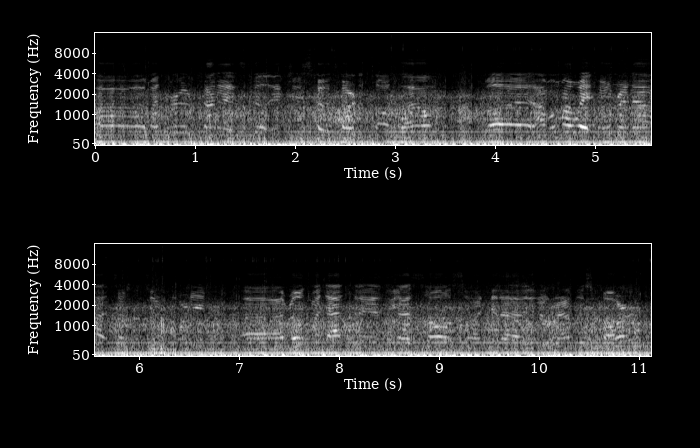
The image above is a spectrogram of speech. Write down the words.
Uh, my throat kind of still itchy, so it's hard to talk loud. But I'm on my way home right now. I took 240. Uh, I rode with my dad today, as you guys saw, so I could, uh, you know, grab this car.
